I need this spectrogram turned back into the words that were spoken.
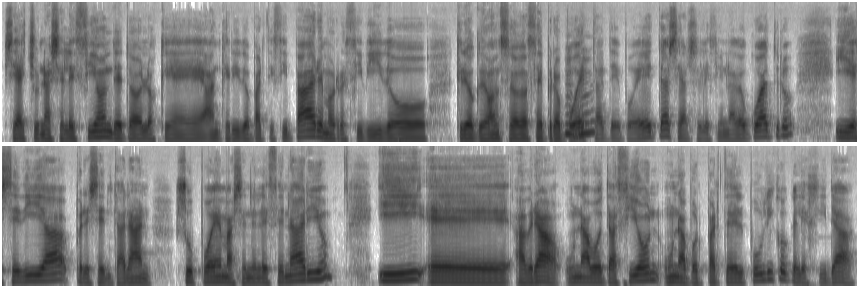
se ha hecho una selección de todos los que han querido participar. Hemos recibido creo que 11 o 12 propuestas de poetas, se han seleccionado cuatro y ese día presentarán sus poemas en el escenario y eh, habrá una votación, una por parte del público que elegirá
